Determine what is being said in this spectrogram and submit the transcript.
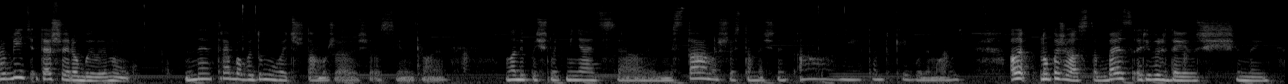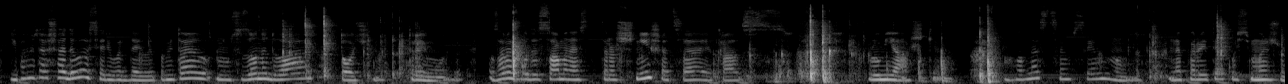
робіть те, що робили. Ну, не треба видумувати, що там уже зараз, я не знаю. Вони почнуть мінятися містами, щось там почне. А, ні, там такий буде, мабуть. Але, ну, пожалуйста, без Рівердейлщини. Я пам'ятаю, що я дивилася Рівердейл, і пам'ятаю, ну, сезони два точно, три може. Зараз буде саме найстрашніше це якраз рум'яшки. Головне з цим всім ну, не перейти якусь межу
